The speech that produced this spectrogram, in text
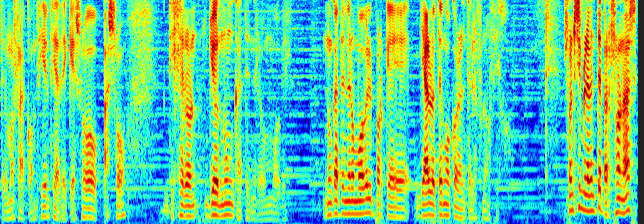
tenemos la conciencia de que eso pasó, dijeron yo nunca tendré un móvil. Nunca tendré un móvil porque ya lo tengo con el teléfono fijo. Son simplemente personas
